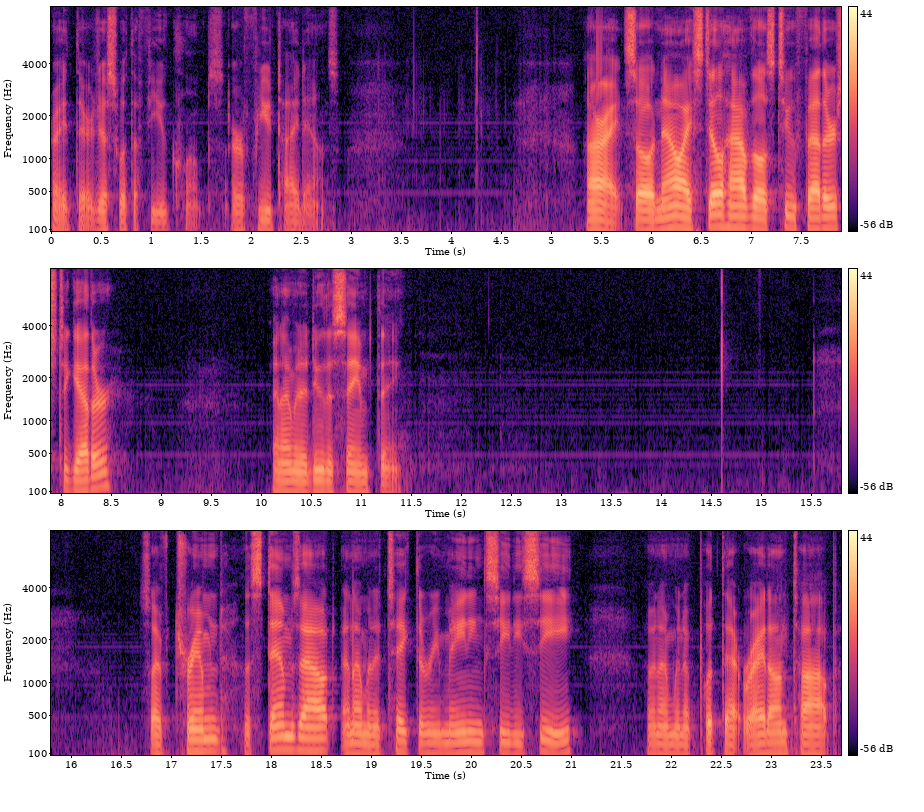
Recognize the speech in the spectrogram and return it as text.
Right there, just with a few clumps or a few tie downs. All right, so now I still have those two feathers together and I'm going to do the same thing. I've trimmed the stems out and I'm going to take the remaining CDC And I'm going to put that right on top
